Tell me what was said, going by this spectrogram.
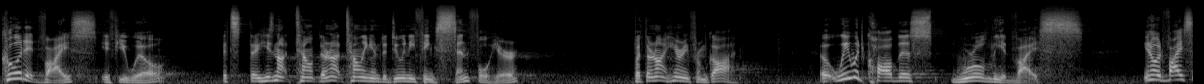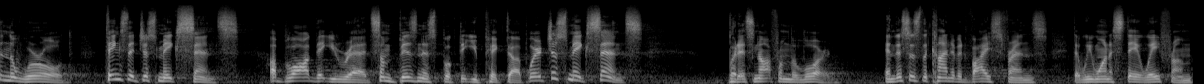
good advice, if you will. It's, he's not tell, they're not telling him to do anything sinful here, but they're not hearing from God. Uh, We would call this worldly advice. You know, advice in the world, things that just make sense. A blog that you read, some business book that you picked up, where it just makes sense, but it's not from the Lord. And this is the kind of advice, friends, that we want to stay away from,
